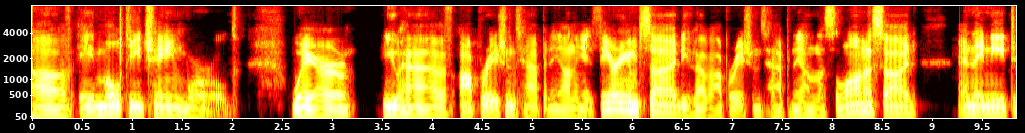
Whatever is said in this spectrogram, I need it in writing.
of a multi-chain world where you have operations happening on the Ethereum side, you have operations happening on the Solana side, and they need to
